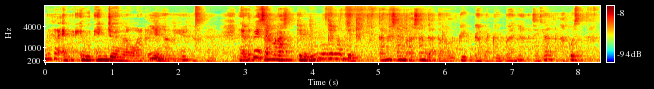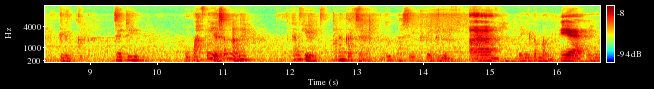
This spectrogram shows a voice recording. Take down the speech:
ini kan emang ibu enjoy melakukan kerjaan Iya, ini ya. iya. nah tapi saya saya merasa gini mungkin mungkin. Karena saya merasa nggak terlalu dapat duit banyak. Sehingga aku duit. Jadi upahku ya seneng. Kan gini orang kerja itu pasti pengen duit. Ah. Pengen temen iya. pengen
